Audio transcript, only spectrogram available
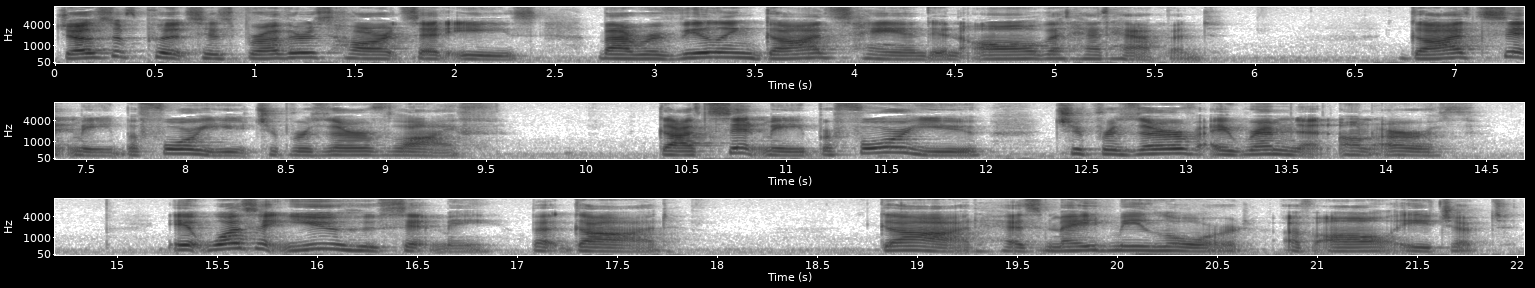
Joseph puts his brothers' hearts at ease by revealing God's hand in all that had happened. God sent me before you to preserve life. God sent me before you to preserve a remnant on earth. It wasn't you who sent me, but God. God has made me Lord of all Egypt.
